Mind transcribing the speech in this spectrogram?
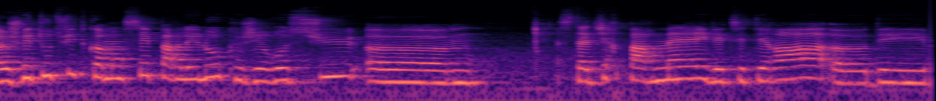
Euh, je vais tout de suite commencer par les lots que j'ai reçus, c'est-à-dire par mail, etc. des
